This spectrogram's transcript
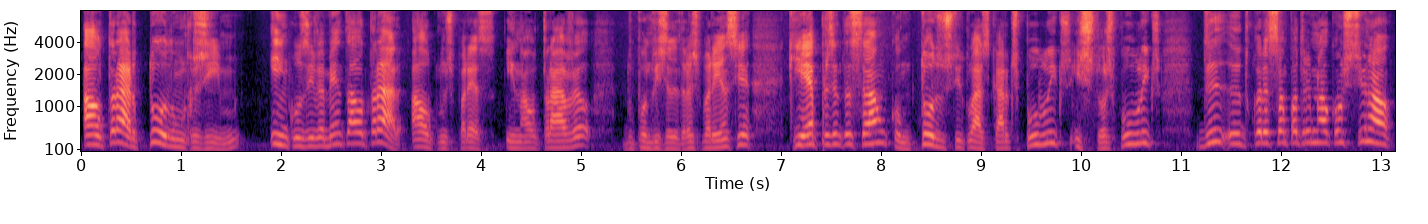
alterar todo um regime, inclusivamente alterar algo que nos parece inalterável, do ponto de vista da transparência, que é a apresentação, como todos os titulares de cargos públicos e gestores públicos, de uh, declaração para o Tribunal Constitucional.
